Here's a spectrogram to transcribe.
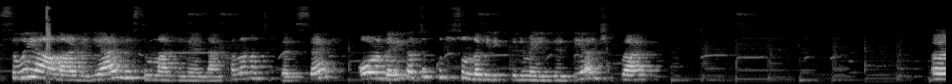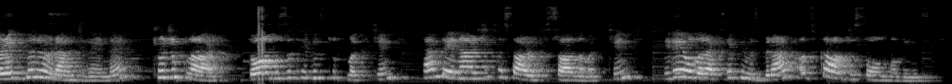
sıvı yağlar ve diğer besin maddelerinden kalan atıklar ise organik atık kutusunda biriktirilmelidir diye açıklar. Öğretmen öğrencilerine, çocuklar doğamızı temiz tutmak için hem de enerji tasarrufu sağlamak için birey olarak hepimiz birer atık avcısı olmalıyız.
